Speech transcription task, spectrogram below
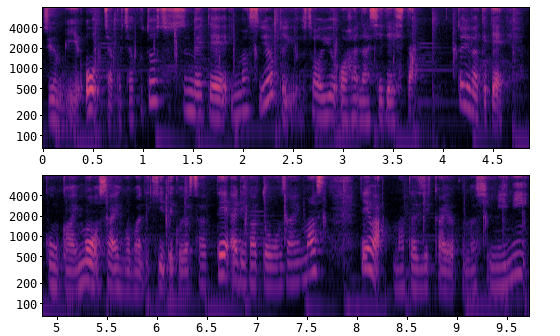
準備を着々と進めていますよというそういうお話でした。というわけで今回も最後まで聞いてくださってありがとうございます。ではまた次回お楽しみに。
